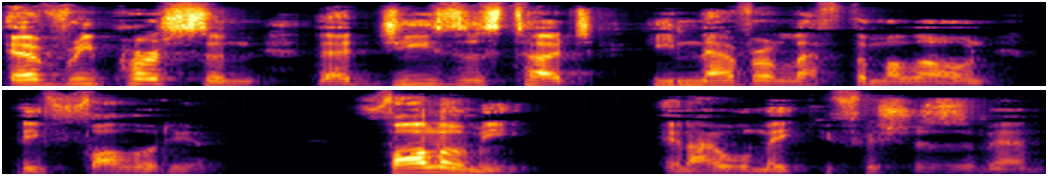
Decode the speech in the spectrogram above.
Every person that Jesus touched, he never left them alone. They followed him. Follow me, and I will make you fishers of men.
